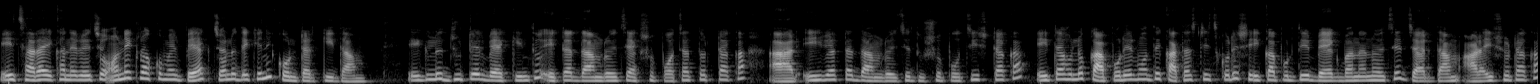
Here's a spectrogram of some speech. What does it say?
এছাড়া এখানে রয়েছে অনেক রকমের ব্যাগ। চলো দেখে নি কোনটার কী দাম। এগুলো জুটের ব্যাগ কিন্তু, এটার দাম রয়েছে একশো পঁচাত্তর টাকা আর এই ব্যাগটার দাম রয়েছে দুশো পঁচিশ টাকা। এইটা হলো কাপড়ের মধ্যে কাঁথা স্টিচ করে সেই কাপড় দিয়ে ব্যাগ বানানো হয়েছে, যার দাম আড়াইশো টাকা।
